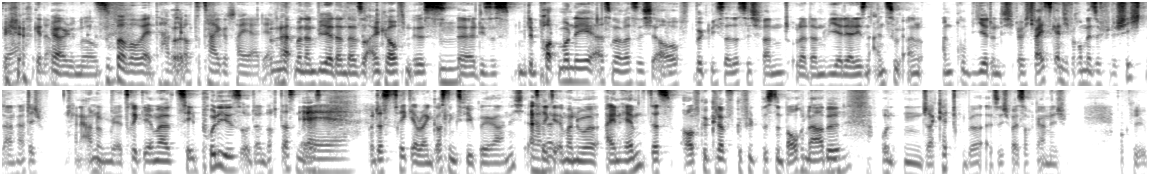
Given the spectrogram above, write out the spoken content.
ja, genau. ja, genau. Super Moment, habe ich auch total gefeiert, ja. Und dann hat man dann, wie er dann da so einkaufen ist, mhm. äh, dieses mit dem Portemonnaie erstmal, was ich auch wirklich sehr lustig fand, oder dann, wie er diesen Anzug an, anprobiert und ich, ich weiß gar nicht, warum er so viele Schichten anhat. Ich, keine Ahnung, er trägt ja immer zehn Pullis und dann noch das und das. Ja. Und das trägt ja Ryan Goslings Figur gar nicht. Er Aha. trägt ja immer nur ein Hemd, das aufgeklopft gefühlt bis zum Bauchnabel mhm. und ein Jackett drüber. Also ich weiß auch gar nicht. Okay.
